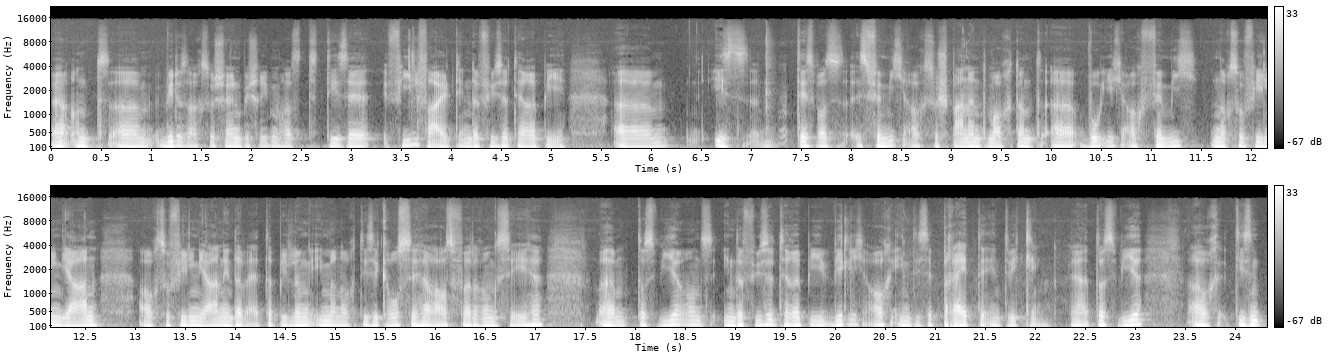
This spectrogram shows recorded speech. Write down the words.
Ja, und ähm, wie du es auch so schön beschrieben hast, diese Vielfalt in der Physiotherapie ähm, ist das, was es für mich auch so spannend macht und äh, wo ich auch für mich nach so vielen Jahren, auch so vielen Jahren in der Weiterbildung immer noch diese große Herausforderung sehe, ähm, dass wir uns in der Physiotherapie wirklich auch in diese Breite entwickeln. Ja, dass wir auch diesen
